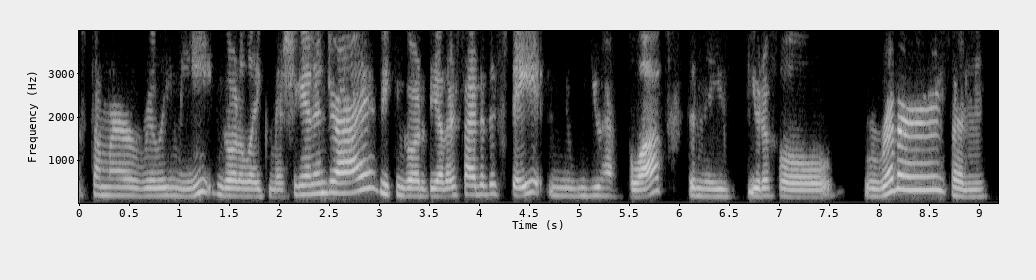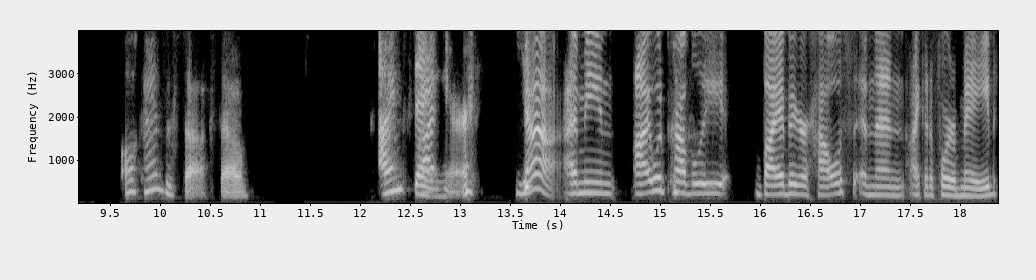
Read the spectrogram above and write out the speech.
somewhere really neat. You can go to Lake Michigan and drive. You can go to the other side of the state and you have bluffs and these beautiful rivers and all kinds of stuff. So I'm staying here. yeah. I mean, I would probably buy a bigger house and then I could afford a maid.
